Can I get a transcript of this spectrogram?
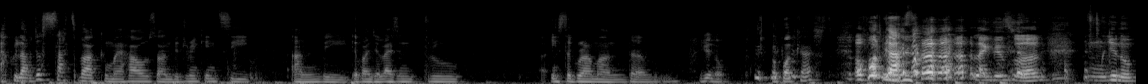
I could have just sat back in my house and be drinking tea and be evangelizing through uh, Instagram and um, you know A podcast? a podcast like this one. Mm, You know,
